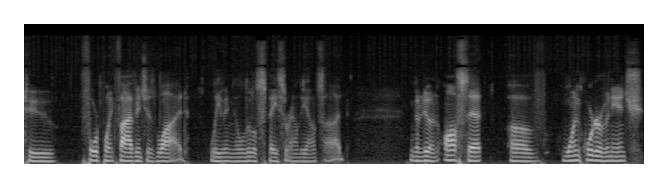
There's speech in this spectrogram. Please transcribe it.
to 4.5 inches wide leaving a little space around the outside. I'm going to do an offset of one quarter of an inch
